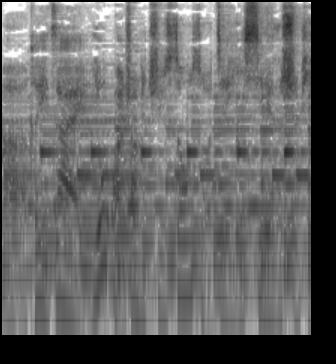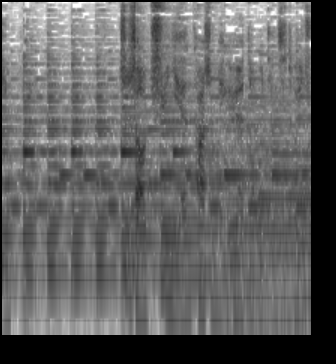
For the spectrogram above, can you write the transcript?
呃可以在优管上面去搜索这一系列的视频。至少去年它是每个月都会定期推出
